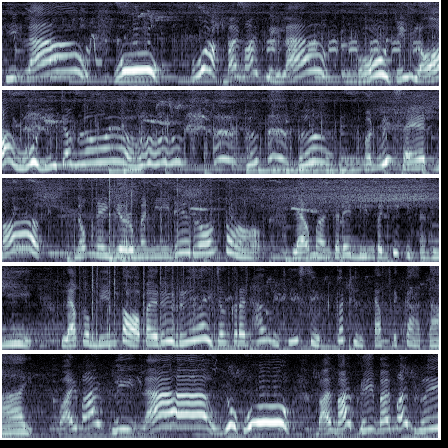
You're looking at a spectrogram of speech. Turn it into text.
ผลิแล้ววู้ พวกใบไม้ผลิแล้ว โอ้จริงเหรอโอ้ดีจังเลยมันวิเศษมาก นกในเยอรมนีได้ร้องตอบ แล้วมันก็ได้บินไปที่อิตาลี แล้วก็บินต่อไปเรื่อยๆ จนกระทั่งในที่สุดก็ถึงแอฟริกาใต้ใบไม้ผลิแล้วยูฮูใบไม้ผลิใบไม้ผลิ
